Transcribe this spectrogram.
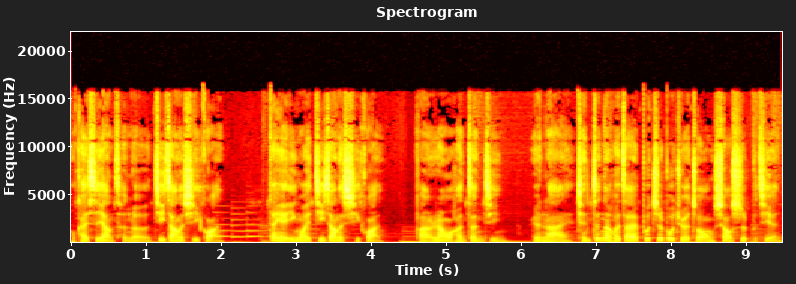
我开始养成了记账的习惯，但也因为记账的习惯，反而让我很震惊。原来钱真的会在不知不觉中消失不见。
